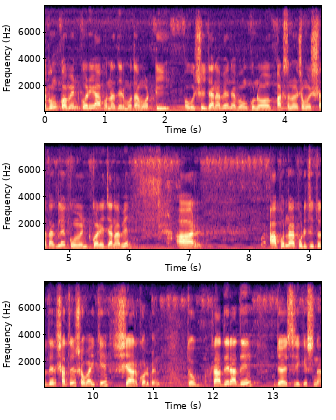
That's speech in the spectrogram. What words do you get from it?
এবং কমেন্ট করে আপনাদের মতামতটি অবশ্যই জানাবেন এবং কোনো পার্সোনাল সমস্যা থাকলে কমেন্ট করে জানাবেন। আর আপনার পরিচিতদের সাথে সবাইকে শেয়ার করবেন। তো রাধে রাধে জয় শ্রীকৃষ্ণা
